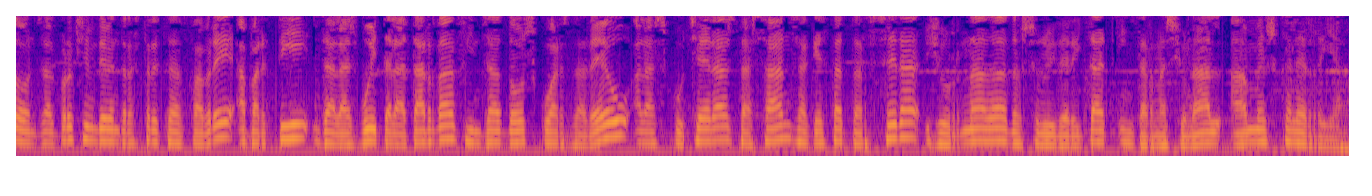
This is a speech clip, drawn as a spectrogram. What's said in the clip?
doncs, el pròxim divendres 13 de febrer a partir de les 8 de la tarda fins a dos quarts de 10 a les cotxeres de Sants, aquesta tercera jornada de solidaritat internacional amb Euskal Herria.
